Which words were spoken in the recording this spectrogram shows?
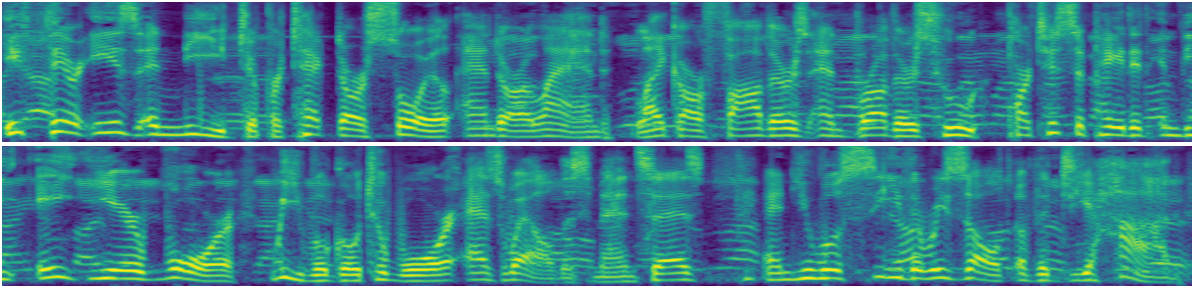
If there is a need to protect our soil and our land, like our fathers and brothers who participated in the eight year war, we will go to war as well, this man says, and you will see the result of the jihad.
